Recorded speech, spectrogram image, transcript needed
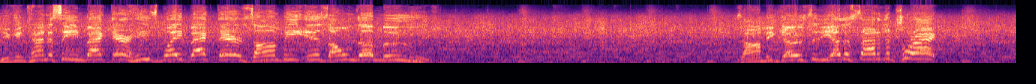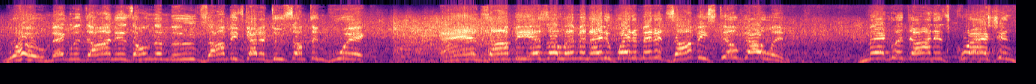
You can kind of see him back there. He's way back there. Zombie is on the move. Zombie goes to the other side of the track. Whoa, Megalodon is on the move. Zombie's got to do something quick. And Zombie is eliminated. Wait a minute, Zombie's still going. Megalodon is crashing.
